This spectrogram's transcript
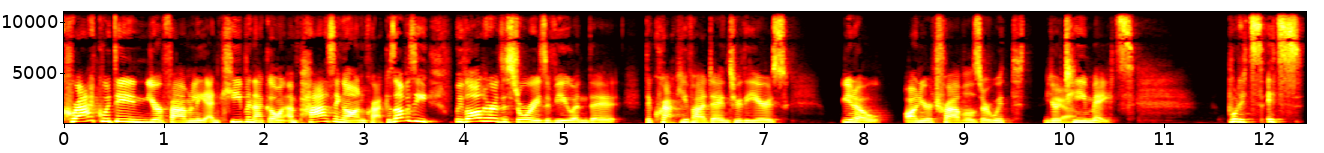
crack within your family and keeping that going and passing on crack because obviously we've all heard the stories of you and the the crack you've had down through the years you know on your travels or with your Yeah. teammates but it's it's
